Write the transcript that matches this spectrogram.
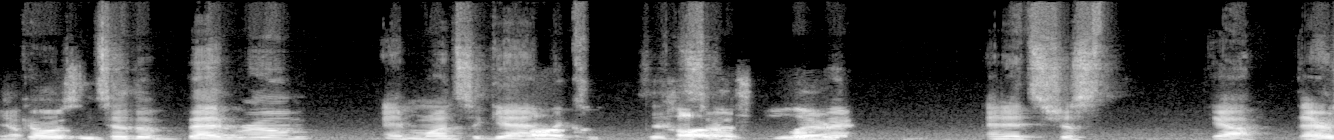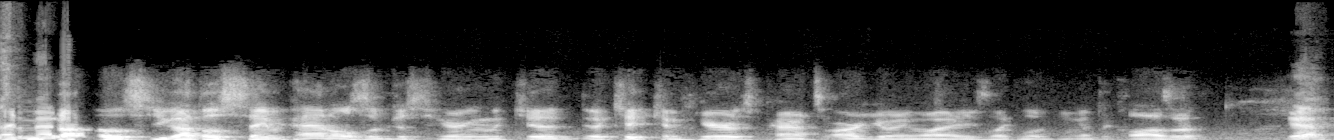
yep. goes into the bedroom and once again Car- the starts open, and it's just yeah there's and the you got those you got those same panels of just hearing the kid the kid can hear his parents arguing while he's like looking at the closet. Yeah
